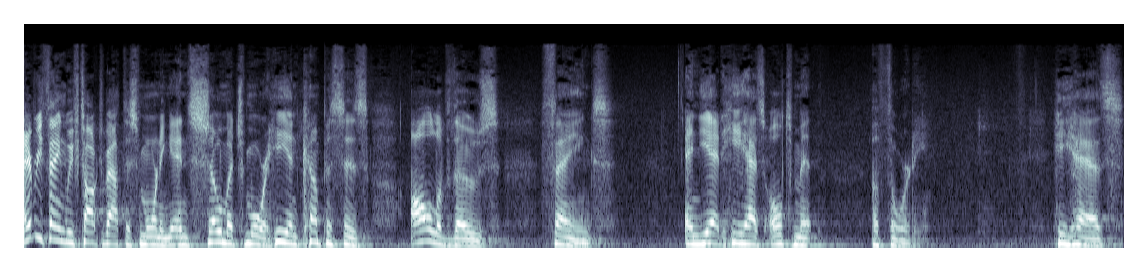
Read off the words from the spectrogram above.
Everything we've talked about this morning and so much more. He encompasses all of those things. And yet he has ultimate authority. He has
